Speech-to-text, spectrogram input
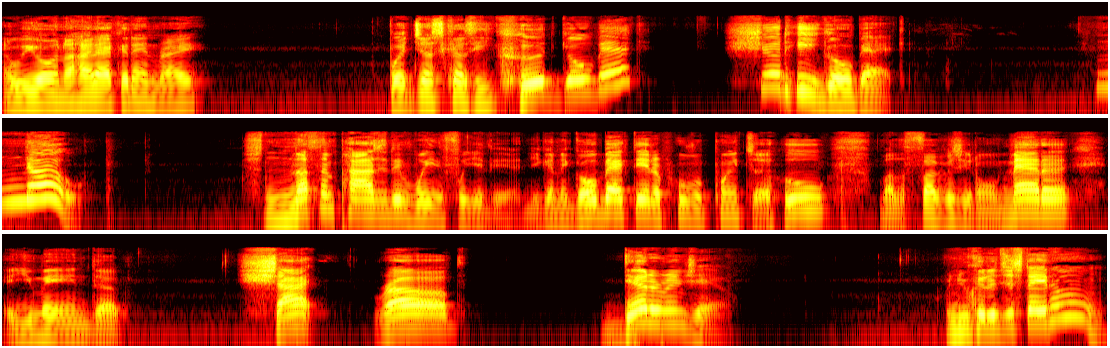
And we all know how that could end, right? But just because he could go back, should he go back? No. There's nothing positive waiting for you there. You're gonna go back there to prove a point to who, motherfuckers. You don't matter, and you may end up shot, robbed, dead or in jail. When you could have just stayed home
